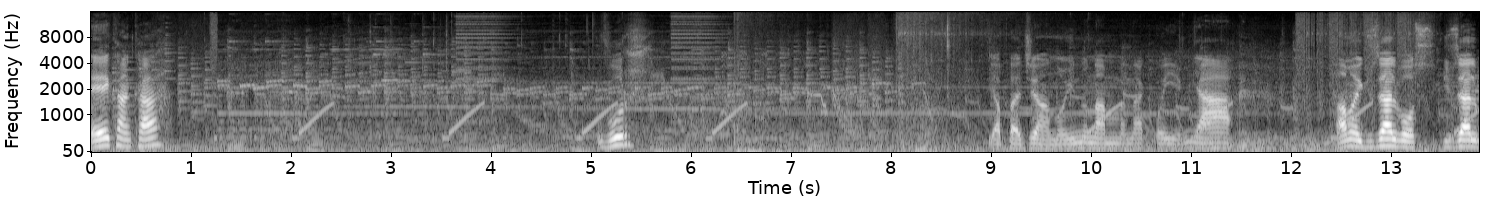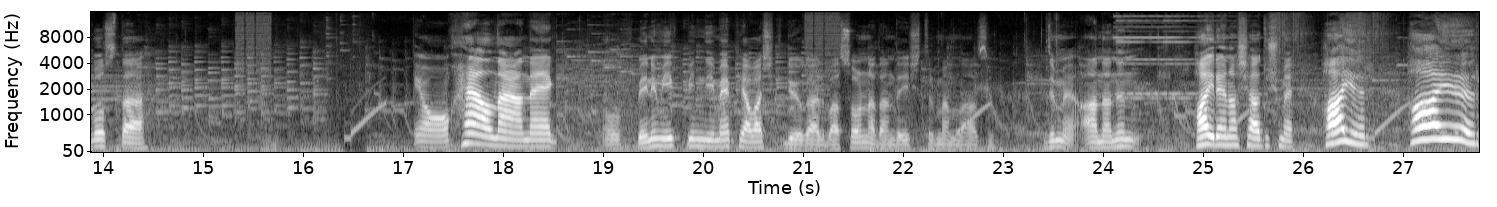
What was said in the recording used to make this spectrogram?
E kanka. Vur. Yapacağın oyunun amına koyayım ya. Ama güzel boss, güzel boss da. Yo hell no neg. Of benim ilk bindiğim hep yavaş gidiyor galiba. Sonradan değiştirmem lazım. Değil mi? Ananın Hayır en aşağı düşme. Hayır. Hayır.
